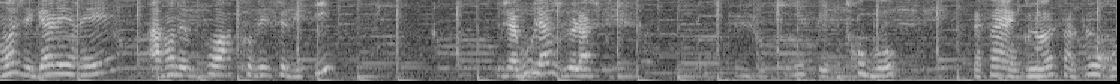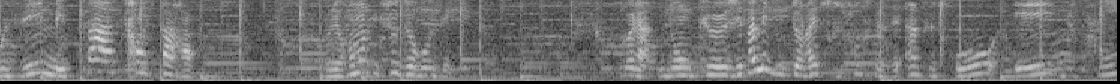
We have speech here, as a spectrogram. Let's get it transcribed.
Moi j'ai galéré avant de pouvoir trouver celui-ci. J'avoue là je le lâche plus. Je le kiffe, il est trop beau. Ça fait un gloss un peu rosé mais pas transparent. Je voulais vraiment quelque chose de rosé. Voilà, donc euh, j'ai pas mis de Victoria parce que je trouve que ça faisait un peu trop. Et du coup,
